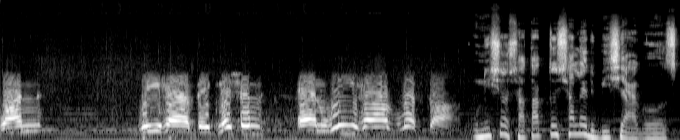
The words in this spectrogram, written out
One, we have ignition and we have liftoff. উনিশশো সালের বিশে আগস্ট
